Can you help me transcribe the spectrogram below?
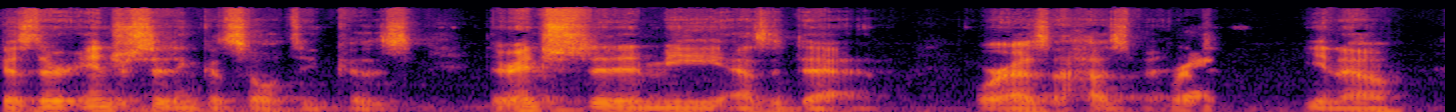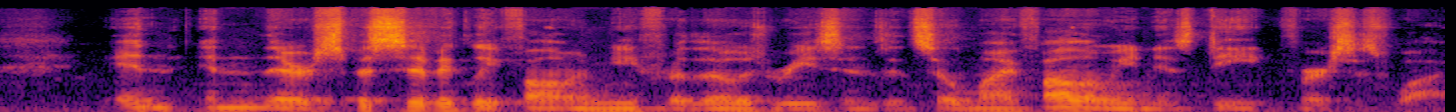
because they're interested in consulting, because they're interested in me as a dad or as a husband, Right. you know? and and they're specifically following me for those reasons and so my following is deep versus wide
